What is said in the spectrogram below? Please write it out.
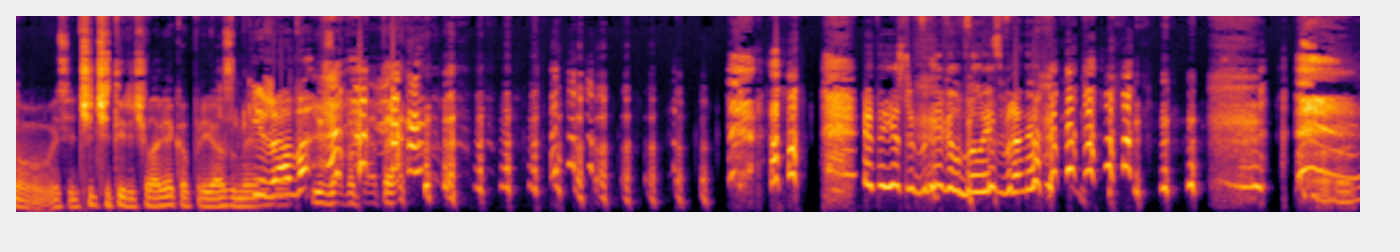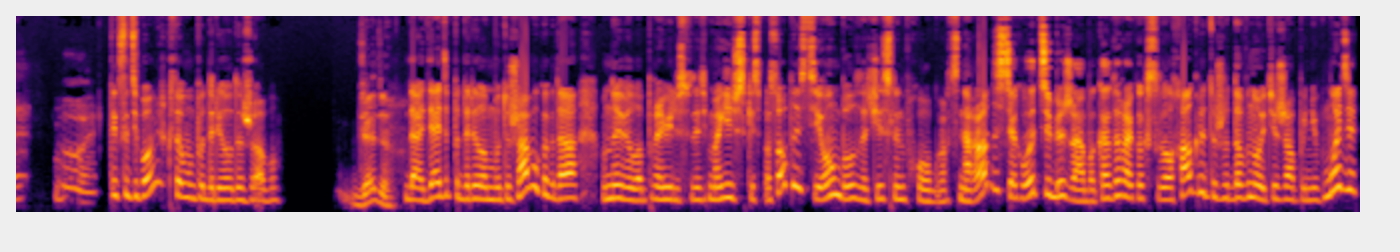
ну, эти четыре человека привязанные. И жаба. И жаба пятая. Это если бы Невил был избранным. Ты, кстати, помнишь, кто ему подарил эту жабу? Дядя? Да, дядя подарил ему эту жабу, когда у Невилла проявились вот эти магические способности, и он был зачислен в Хогвартс. На радостях вот тебе жаба, которая, как сказал Хагрид, уже давно эти жабы не в моде,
